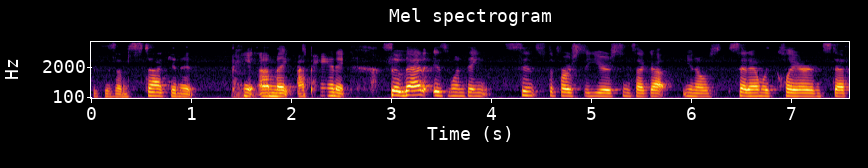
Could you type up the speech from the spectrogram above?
because I'm stuck and it. I make I panic. So that is one thing. Since the first of the year, since I got you know sat down with Claire and stuff,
